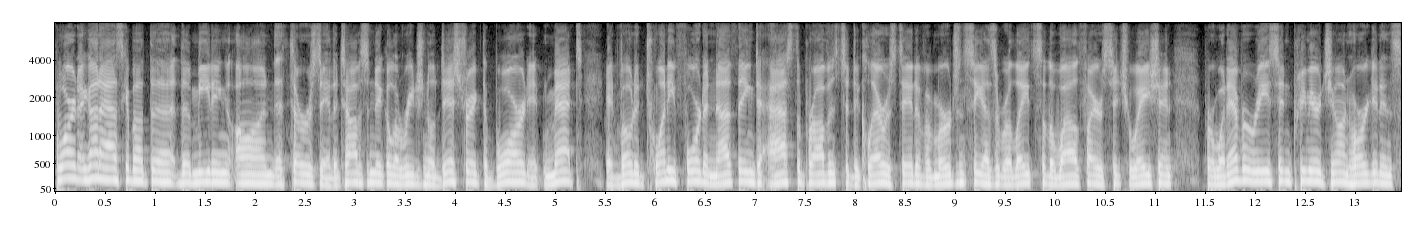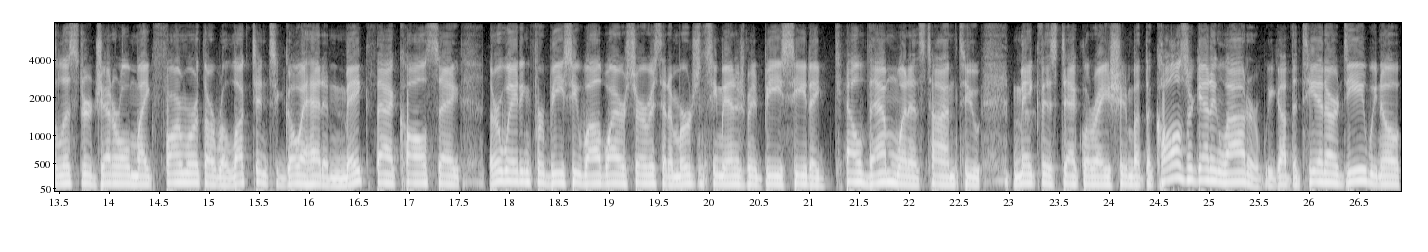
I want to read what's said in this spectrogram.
Ward, I got to ask about the, the meeting on the Thursday. The Thompson Nicola Regional District, the board, it met. It voted 24 to nothing to ask the province to declare a state of emergency as it relates to the wildfire situation. For whatever reason, Premier John Horgan and Solicitor General Mike Farnworth are reluctant to go ahead and make that call, saying they're waiting for BC Wildfire Service and Emergency Management BC to tell them when it's time to make this declaration. But the calls are getting louder. We got the TNRD. We know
